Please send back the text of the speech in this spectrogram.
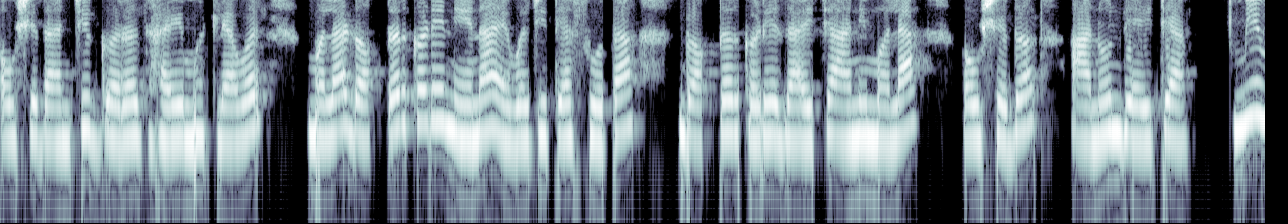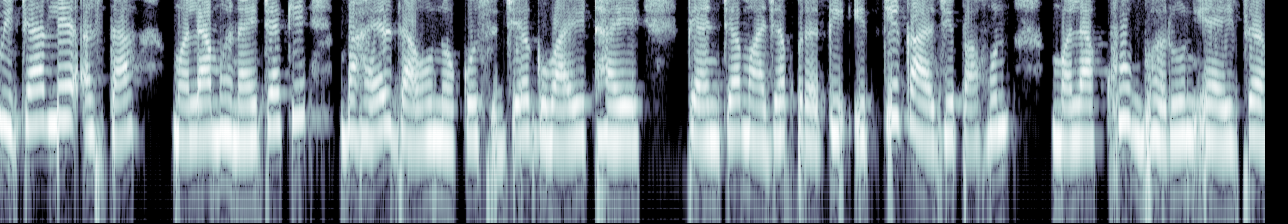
औषधांची गरज आहे म्हटल्यावर मला डॉक्टरकडे नेण्याऐवजी त्या स्वतः डॉक्टरकडे जायच्या आणि मला औषधं आणून द्यायच्या. मी विचारले असता मला म्हणायच्या की बाहेर जाऊ नकोस. जग वाईट आहे. त्यांच्या माझ्या प्रती इतकी काळजी पाहून मला खूप भरून यायचं.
